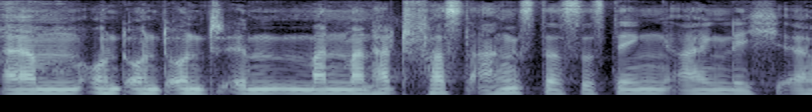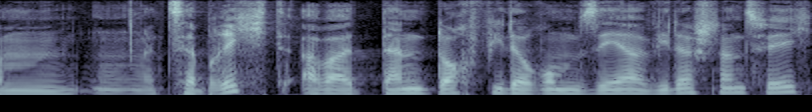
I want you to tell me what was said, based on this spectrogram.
ähm, und, und, und ähm, man, man hat fast Angst, dass das Ding eigentlich ähm, zerbricht, aber dann doch wiederum sehr widerstandsfähig.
